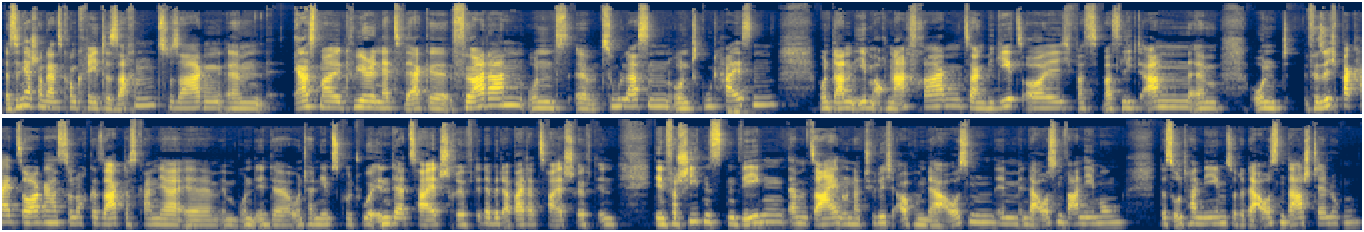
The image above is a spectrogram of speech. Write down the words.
das sind ja schon ganz konkrete Sachen zu sagen, ähm, erstmal queere Netzwerke fördern und äh, zulassen und gutheißen und dann eben auch nachfragen, sagen, wie geht's euch, was, was liegt an ähm, und für Sichtbarkeit sorgen, hast du noch gesagt. Das kann ja äh, im, in der Unternehmenskultur, in der Zeitschrift, in der Mitarbeiterzeitschrift, in den verschiedensten Wegen ähm, sein und natürlich auch in der Außen, im, in der Außenwahrnehmung des Unternehmens oder der Außendarstellung.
